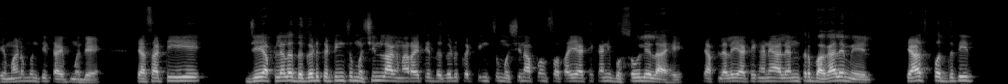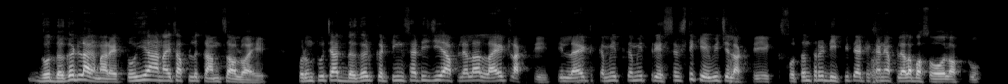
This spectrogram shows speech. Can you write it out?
हेमाडपंथी टाईपमध्ये आहे. त्यासाठी जे आपल्याला दगड कटिंगचं मशीन लागणार आहे ते दगड कटिंगचं मशीन आपण स्वतः या ठिकाणी बसवलेलं आहे. ते आपल्याला या ठिकाणी आल्यानंतर बघायला मिळेल. त्याच पद्धतीत जो दगड लागणार आहे तोही आणायचं आपलं काम चालू आहे. परंतु त्या दगड कटिंगसाठी जी आपल्याला लाइट लागते ती लाइट कमीत कमी त्रेसष्ट केवीची लागते. एक स्वतंत्र डीपी त्या ठिकाणी आपल्याला बसवावा लागतो.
